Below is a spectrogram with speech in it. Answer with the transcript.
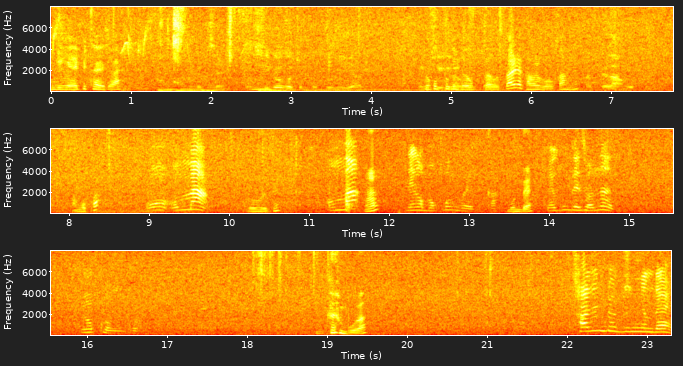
우리 이거 에피타이저야? 그치. 식욕을 좀 돋구기 위한. 배고프긴. 배고프다. 우리 빨리 밥을 먹을까? 그냥? 아, 배가 안 고프. 안 고파? 어, 엄마, 왜 그러지? 엄마, 응? 내가 먹방 보여줄까? 뭔데? 외국에서는 이렇게 거. 그게 뭐야? 사진도 찍는데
